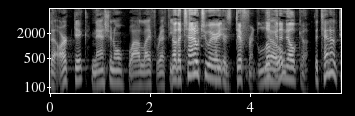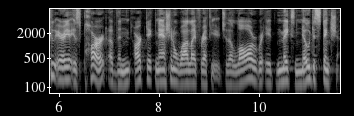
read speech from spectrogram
the Arctic National Wildlife Refuge. No, the 1002 area is different. Look at No. ANILCA. The 1002 area is part of the Arctic National Wildlife Refuge. The law, it makes no distinction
